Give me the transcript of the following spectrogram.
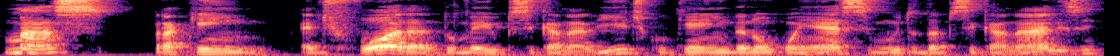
Mas, para quem é de fora do meio psicanalítico, quem ainda não conhece muito da psicanálise,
